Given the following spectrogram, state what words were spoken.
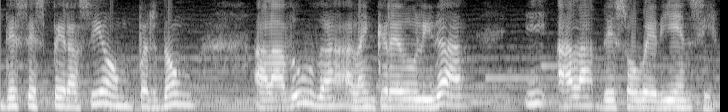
desesperación, perdón, a la duda, a la incredulidad y a la desobediencia.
